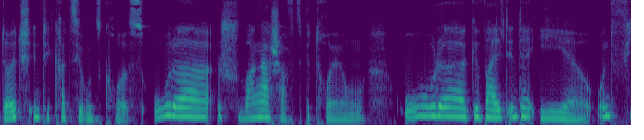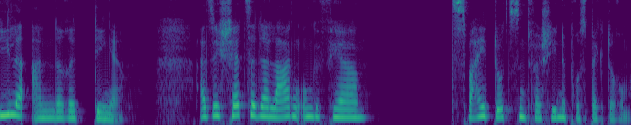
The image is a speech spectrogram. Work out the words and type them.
Deutsch-Integrationskurs oder Schwangerschaftsbetreuung oder Gewalt in der Ehe und viele andere Dinge. Also ich schätze, da lagen ungefähr zwei Dutzend verschiedene Prospekte rum.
